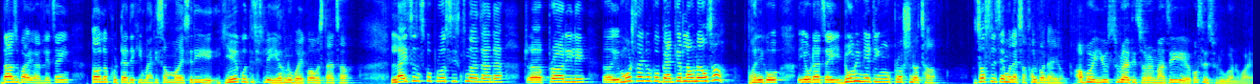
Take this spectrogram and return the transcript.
दाजुभाइहरूले चाहिँ तल खुट्टादेखि माथिसम्म यसरी हिएको दृष्टिले हेर्नुभएको अवस्था छ। लाइसेन्सको प्रोसेसमा जाँदा प्रहरीले मोटरसाइकलको ब्यागेर लाउन आउँछ भनेको एउटा चाहिँ डोमिनेटिङ प्रश्न छ। जसले चाहिँ मलाई सफल बनायो। अब यो सुरुवाती चरणमा चाहिँ कसरी सुरु गर्नुभयो?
